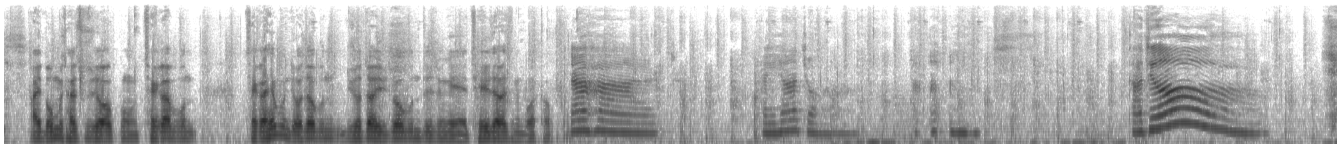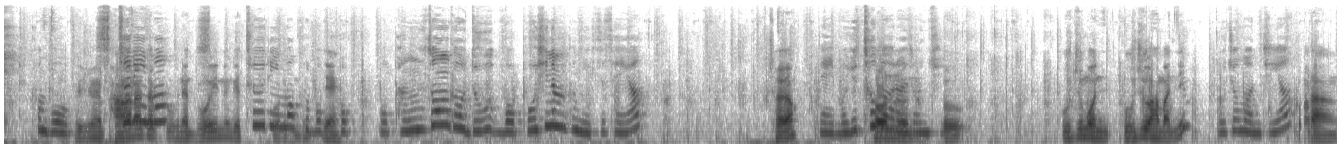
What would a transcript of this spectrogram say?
씨. 아니 너무 잘 추셔갖고 제가 본 제가 해본 여자분 여자 유저분들 중에 제일 잘하시는 것 같아갖고. 아하 해야죠 가자 그럼 뭐 요즘에 방 하나 스트리머? 잡고 그냥 누워 있는 게 스트리머 그뭐 예, 뭐, 뭐 방송 그 누구 뭐 보시는 분 있으세요? 저요? 네 뭐 저는 유튜버라든지 그 우주먼 우주하마님 우주먼지요? 거랑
